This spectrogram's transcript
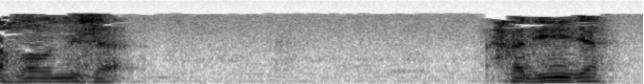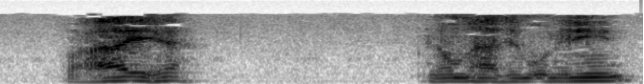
أفضل النساء. خديجة وعائشة من أمهات المؤمنين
